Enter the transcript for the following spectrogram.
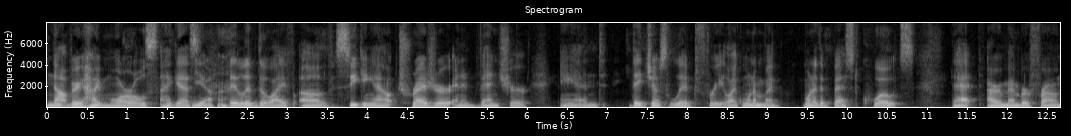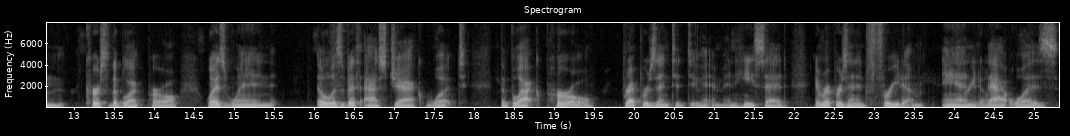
not very high morals, I guess. Yeah. they lived a life of seeking out treasure and adventure, and they just lived free. Like one of my one of the best quotes that I remember from Curse of the Black Pearl was when Elizabeth asked Jack what the Black Pearl represented to him, and he said it represented freedom, and Freedom. that was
